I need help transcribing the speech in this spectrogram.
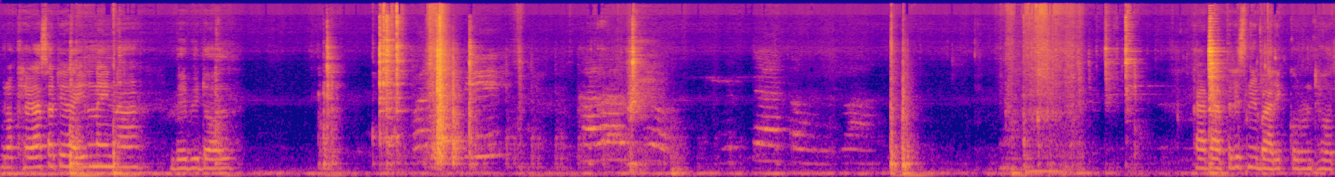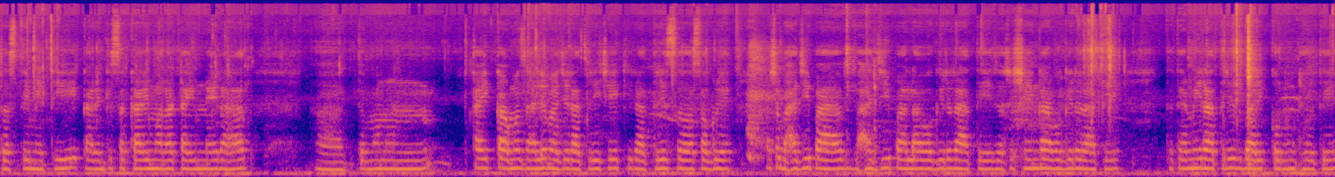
तुला खेळासाठी राहील नाही ना बेबी डॉल का रात्रीच मी बारीक करून ठेवत असते मेथी कारण की सकाळी मला टाईम नाही राहत. तर म्हणून काही कामं झाले माझे रात्रीचे की रात्रीच सगळे अशा भाजीपा भाजीपाला वगैरे राहते जसं शेंगा वगैरे राहते तर त्या मी रात्रीच बारीक करून ठेवते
